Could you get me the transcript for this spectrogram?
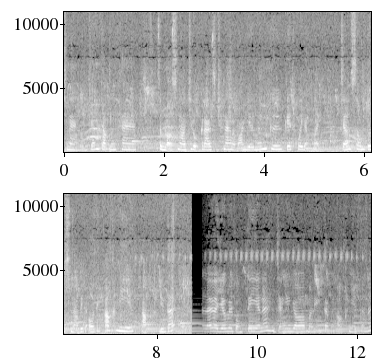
ឆ្នាំងអញ្ចឹងចង់នឹងថាសម្លស្ងោរជ្រក់ក្រៅឆ្នាំងរបស់យើងនឹងគឺគេធ្វើយ៉ាងម៉េចអញ្ចឹងសូមទស្សនាវីដេអូទាំងអស់គ្នាអរគុណតើឥឡូវយើងមានពងទាណាអញ្ចឹងយើងយកមកលាងទឹកទាំងអស់គ្នាទៅណា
